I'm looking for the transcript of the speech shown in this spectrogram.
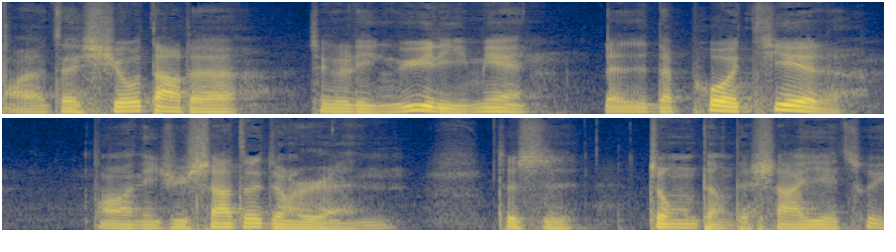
啊，在修道的这个领域里面。但是他破戒了，哦，你去杀这种人，这是中等的杀业罪；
